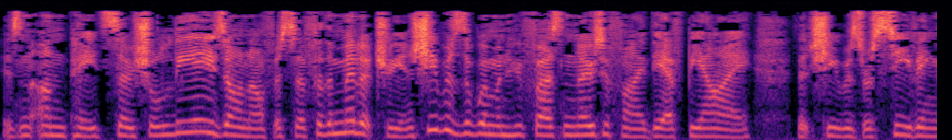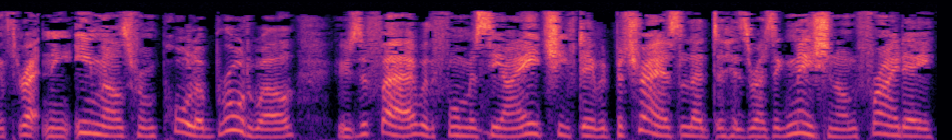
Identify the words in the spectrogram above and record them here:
is an unpaid social liaison officer for the military, and she was the woman who first notified the FBI that she was receiving threatening emails from Paula Broadwell, whose affair with former CIA chief David Petraeus led to his resignation on Friday.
